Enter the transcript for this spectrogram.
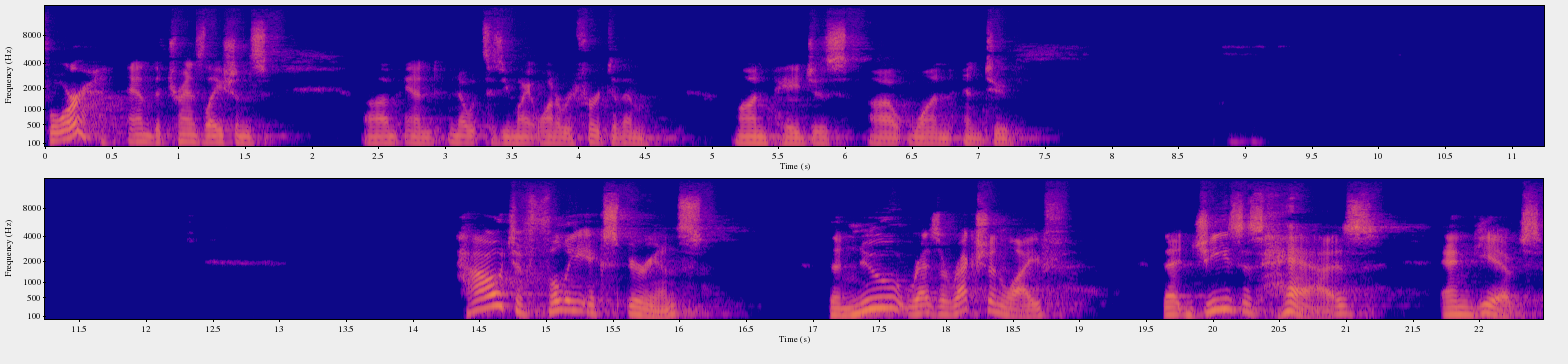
four, and the translations um, and notes as you might want to refer to them on pages uh, one and two. How to fully experience the new resurrection life that Jesus has and gives.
